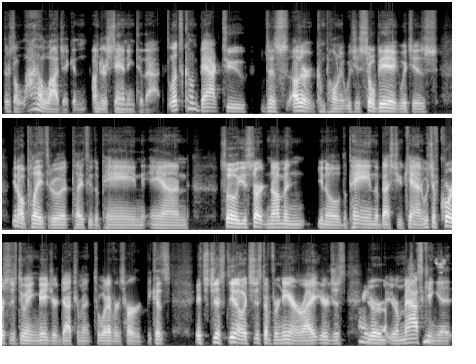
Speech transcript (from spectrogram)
there's a lot of logic and understanding to that. Let's come back to this other component, which is so big, which is you know, play through it, play through the pain, and so you start numbing you know the pain the best you can which of course is doing major detriment to whatever's hurt because it's just you know it's just a veneer right you're just right. you're you're masking it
